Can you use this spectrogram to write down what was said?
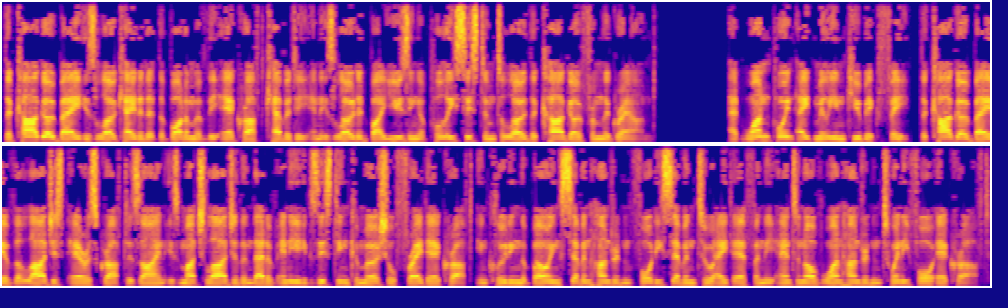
The cargo bay is located at the bottom of the aircraft cavity and is loaded by using a pulley system to load the cargo from the ground. At 1.8 million cubic feet, the cargo bay of the largest Aeroscraft design is much larger than that of any existing commercial freight aircraft including the Boeing 747-8F and the Antonov 124 aircraft.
